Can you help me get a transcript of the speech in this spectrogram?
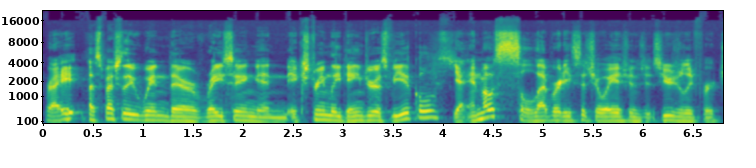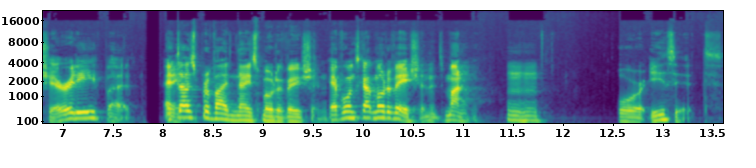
right? Especially when they're racing in extremely dangerous vehicles. Yeah, in most celebrity situations, it's usually for charity, but It does provide nice motivation. Everyone's got motivation. It's money. Mm-hmm. Or is it?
